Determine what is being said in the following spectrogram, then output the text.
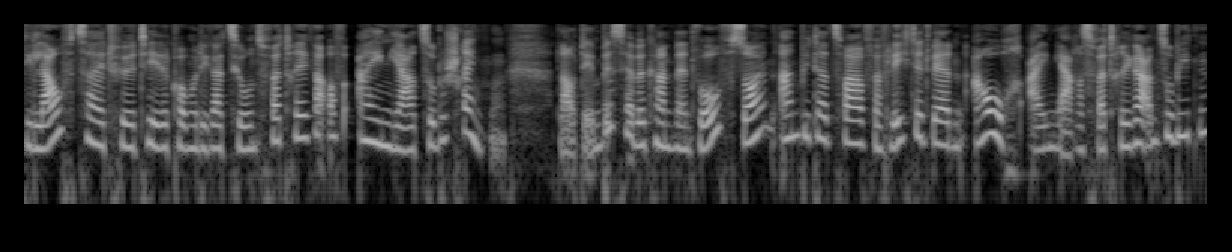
die Laufzeit für Telekommunikationsverträge auf ein Jahr zu beschränken. Laut dem bisher bekannten Entwurf sollen Anbieter zwar verpflichtet werden, auch Einjahresverträge anzubieten, anbieten,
